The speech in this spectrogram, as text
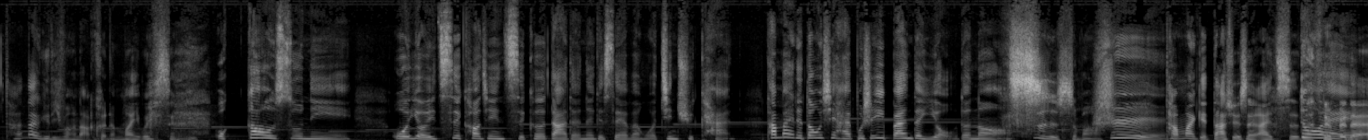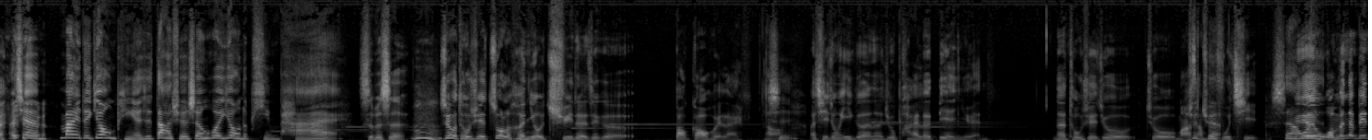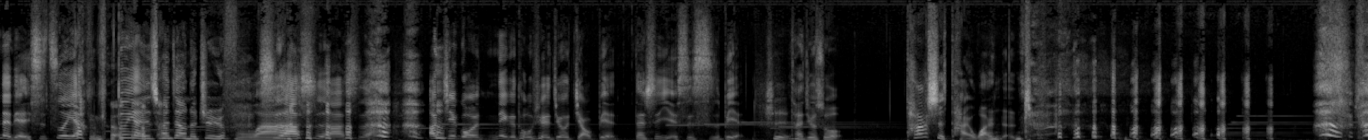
他那个地方哪可能卖卫生衣？我告诉你，我有一次靠近慈科大的那个 Seven，我进去看。他卖的东西还不是一般的有的呢，是什么？是他卖给大学生爱吃的，对不对？而且卖的用品也是大学生会用的品牌，是不是？嗯，所以我同学做了很有趣的这个报告回来，是而，其中一个呢就拍了店员，那同学就就马上不服气，是啊，因为我们那边的也是这样的，对呀，是穿这样的制服 啊，是啊，是啊，是啊，啊，结果那个同学就狡辩，但是也是十辩，是他就说。他是台湾人，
